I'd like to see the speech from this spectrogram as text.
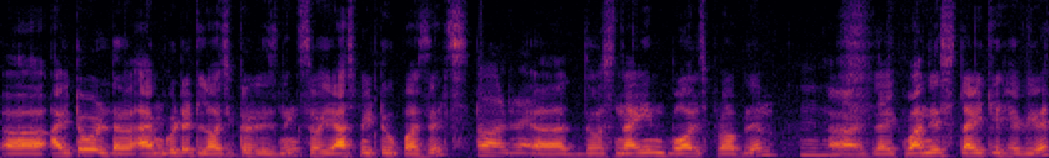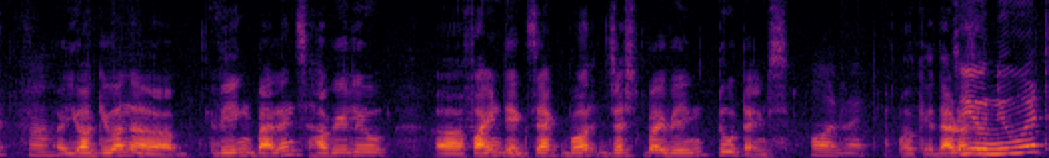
uh, I told uh, I'm good at logical reasoning, so he asked me two puzzles. All right. Uh, those nine balls problem, Mhm. uh, like one is slightly heavier. Uh-huh. Uh, you are given a weighing balance. How will you uh, find the exact ball just by weighing two times? All right. Okay, that So was you a- knew it?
